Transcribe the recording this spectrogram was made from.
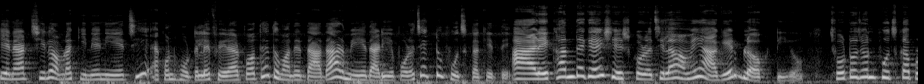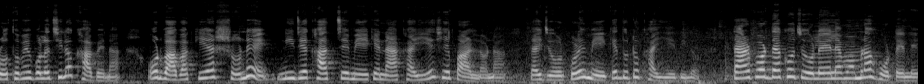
কেনার ছিল আমরা কিনে নিয়েছি। এখন হোটেলে ফেরার পথে তোমাদের দাদা আর মেয়ে দাঁড়িয়ে পড়েছে একটু ফুচকা খেতে। আর এখান থেকেই শেষ করেছিলাম আমি আগের ব্লগটিও। ছোটজন ফুচকা প্রথমে বলেছিল খাবে না। ওর বাবা কি আর শোনে? নিজে খাচ্ছে, মেয়েকে না খাইয়ে সে পারল না। তাই জোর করে মেয়েকে দুটো খাইয়ে দিল। তারপর দেখো চলে এলাম আমরা হোটেলে।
